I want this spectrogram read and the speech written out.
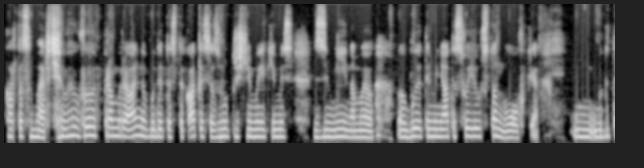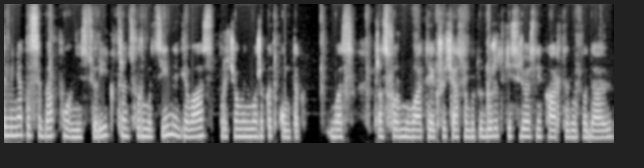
карта смерті. Ви, ви от прям реально будете стикатися з внутрішніми якимись змінами, е, будете міняти свої установки, будете міняти себе повністю. Рік трансформаційний для вас, причому він може катком так вас трансформувати, якщо чесно, бо тут дуже такі серйозні карти випадають.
